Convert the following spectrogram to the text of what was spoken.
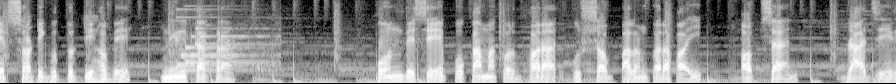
এর সঠিক উত্তরটি হবে? নীল কাঁকড়া। কোন দেশে পোকামাকড় ধরার উৎসব পালন করা হয়? অপশান, ব্রাজিল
